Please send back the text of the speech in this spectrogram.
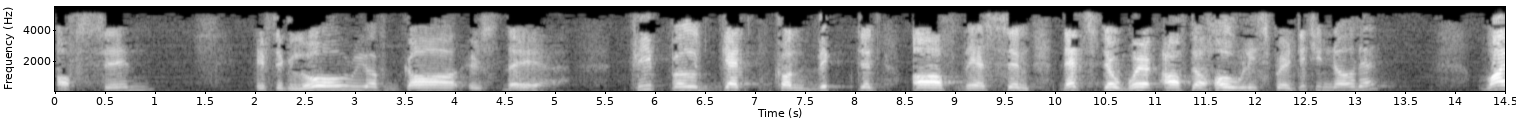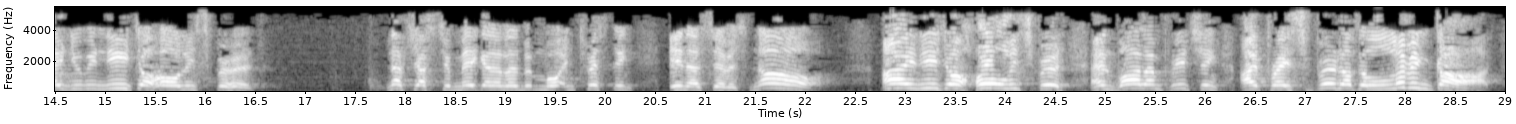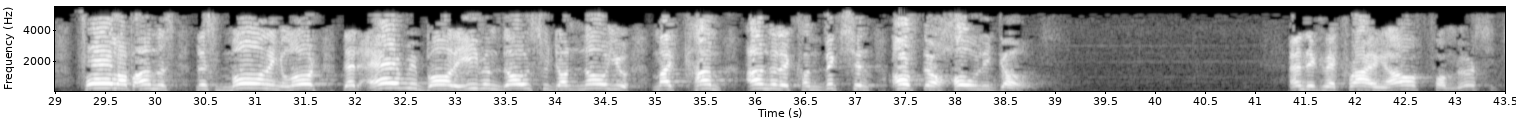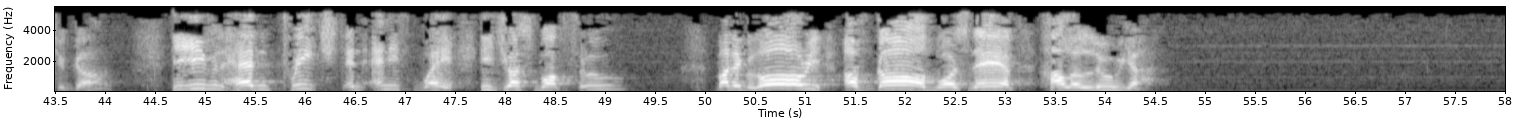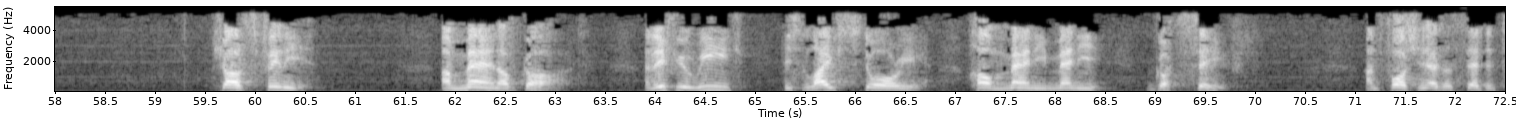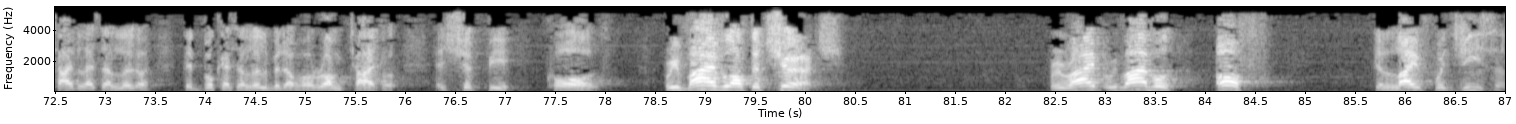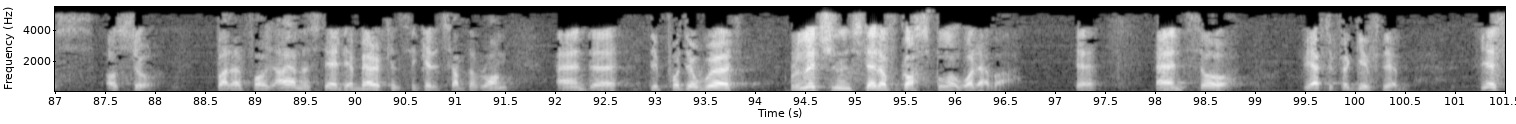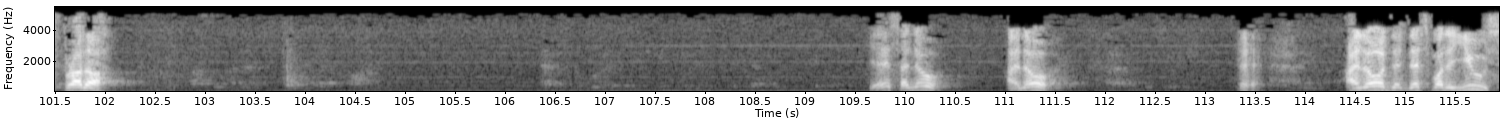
of sin. If the glory of God is there, people get convicted of their sin. That's the work of the Holy Spirit. Did you know that? Why do we need the Holy Spirit? Not just to make it a little bit more interesting in our service. No! I need your Holy Spirit. And while I'm preaching, I pray, Spirit of the living God, fall upon us this morning, Lord, that everybody, even those who don't know you, might come under the conviction of the Holy Ghost. And they were crying out for mercy to God. He even hadn't preached in any way. He just walked through. But the glory of God was there. Hallelujah. Charles Finney, a man of God. And if you read his life story, how many, many got saved. Unfortunately, as I said, the title has a little, the book has a little bit of a wrong title. It should be called Revival of the Church. Revival of the life with Jesus or so. But unfortunately, I understand the Americans they get it something wrong, and uh, they put the word religion instead of gospel or whatever. Yeah? And so we have to forgive them. Yes, brother. Yes, I know. I know. Yeah. I know that that's what they use.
